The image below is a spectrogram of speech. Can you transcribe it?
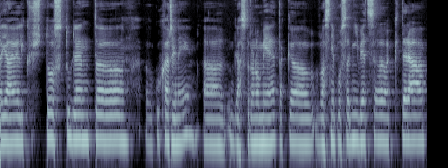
já, jelikož to student eh, kuchařiny a gastronomie, tak vlastně poslední věc, která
